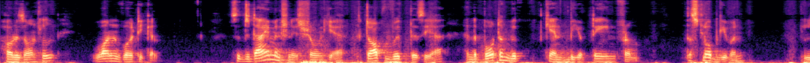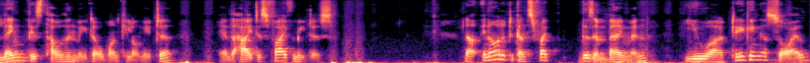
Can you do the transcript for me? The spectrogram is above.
horizontal 1 vertical so the dimension is shown here the top width is here and the bottom width can be obtained from the slope given length is 1000 meter or 1 kilometer and the height is 5 meters now in order to construct this embankment you are taking a soil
